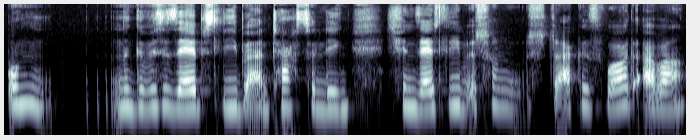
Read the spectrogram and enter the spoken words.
um eine gewisse Selbstliebe an den Tag zu legen. Ich finde, Selbstliebe ist schon ein starkes Wort, aber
